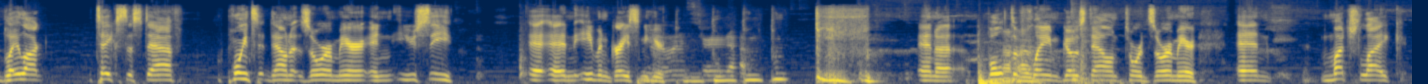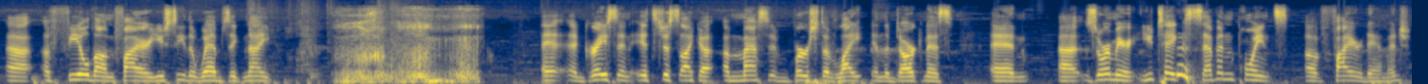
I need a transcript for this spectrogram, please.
Blaylock takes the staff, points it down at Zoramir, and you see, and even Grayson, here, and a bolt of flame goes down towards Zoramir. And much like uh, a field on fire, you see the webs ignite. And, and Grayson, it's just like a, a massive burst of light in the darkness. And uh, Zoramir, you take seven points of fire damage.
